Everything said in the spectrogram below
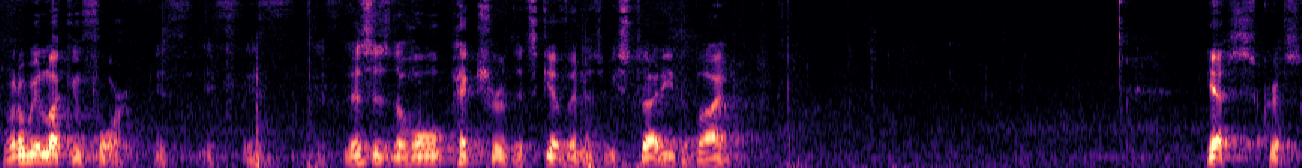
What are we looking for? If, if, if, if this is the whole picture that's given as we study the Bible. Yes, Chris.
